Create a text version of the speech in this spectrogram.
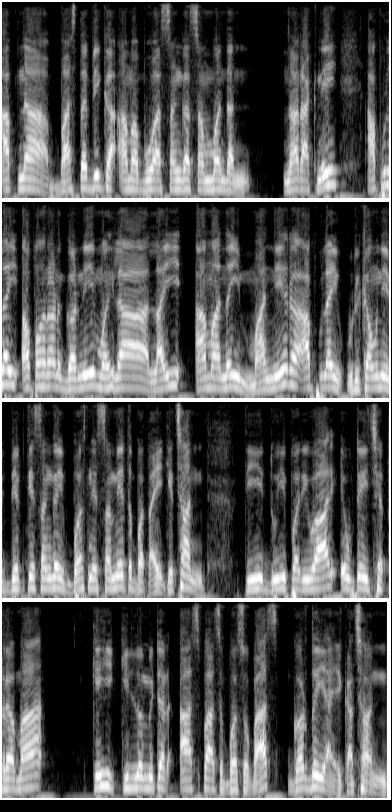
आफ्ना वास्तविक आमा बुवासँग सम्बन्ध नराख्ने आफूलाई अपहरण गर्ने महिलालाई आमा नै मान्ने र आफूलाई हुर्काउने व्यक्तिसँगै बस्ने समेत बताएकी छन्। ती दुई परिवार एउटै क्षेत्रमा केही किलोमिटर आसपास बसोबास गर्दै आएका छन्।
